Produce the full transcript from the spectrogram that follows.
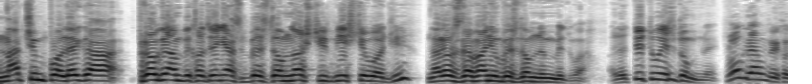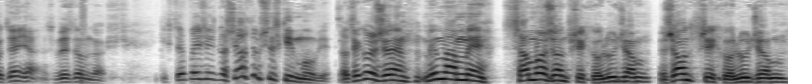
na czym polega program wychodzenia z bezdomności w mieście Łodzi? Na rozdawaniu bezdomnym mydła. Ale tytuł jest dumny. Program wychodzenia z bezdomności. I chcę powiedzieć, dlaczego o tym wszystkim mówię. Dlatego, że my mamy samorząd przeciwko ludziom, rząd przeciwko ludziom,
